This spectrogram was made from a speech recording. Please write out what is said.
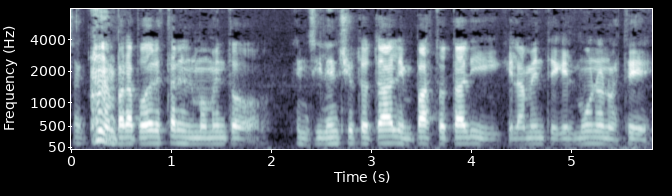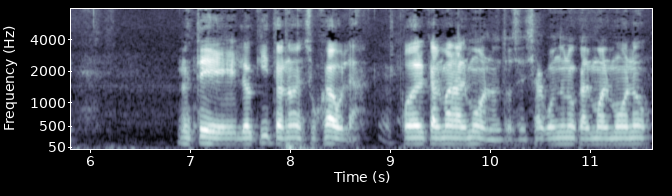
para poder estar en el momento en silencio total, en paz total y que la mente, que el mono no esté, no esté loquito ¿no? en su jaula. Poder calmar al mono. Entonces ya cuando uno calmó al mono...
